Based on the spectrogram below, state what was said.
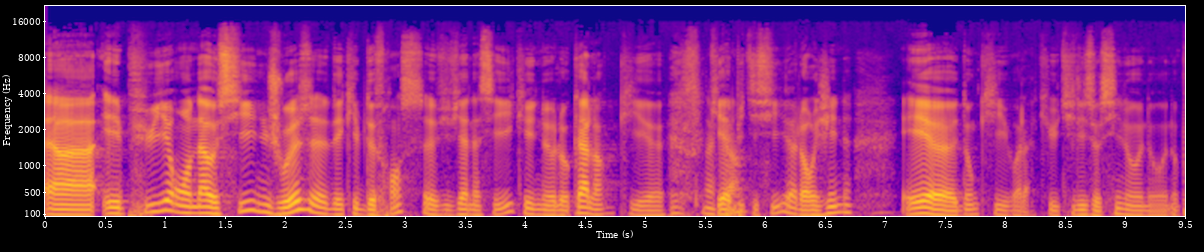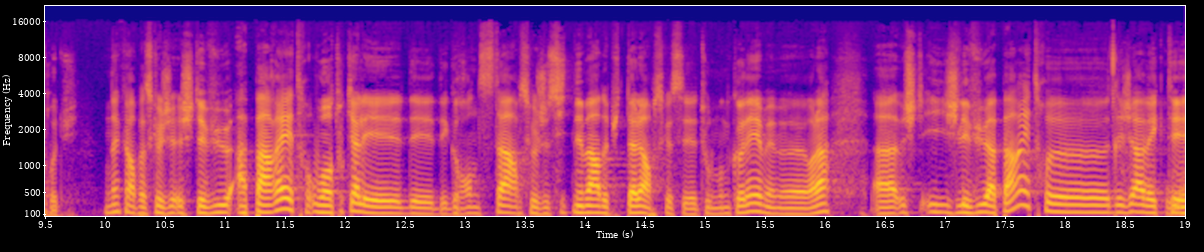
Euh, et puis on a aussi une joueuse d'équipe de France, Viviane Assey, qui est une locale hein, qui, euh, qui habite ici à l'origine et euh, donc qui, voilà, qui utilise aussi nos produits. D'accord, parce que je, t'ai vu apparaître, ou en tout cas les, des, grandes stars, parce que je cite Neymar depuis tout à l'heure, parce que c'est tout le monde connaît, même euh, voilà. Euh, je, l'ai vu apparaître euh, déjà avec tes,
